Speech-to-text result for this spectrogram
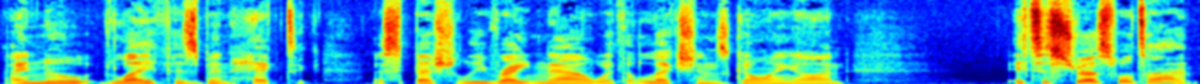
I know life has been hectic, especially right now with elections going on. It's a stressful time,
